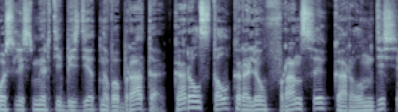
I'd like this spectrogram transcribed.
После смерти бездетного брата Карл стал королем Франции Карлом X,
